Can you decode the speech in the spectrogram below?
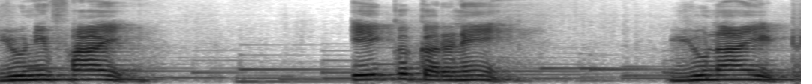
युनिफाय एक करणे. युनाइट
